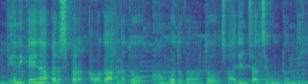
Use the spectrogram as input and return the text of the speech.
దేనికైనా పరస్పర అవగాహనతో ఆమోదంతో సాధించాల్సి ఉంటుంది.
